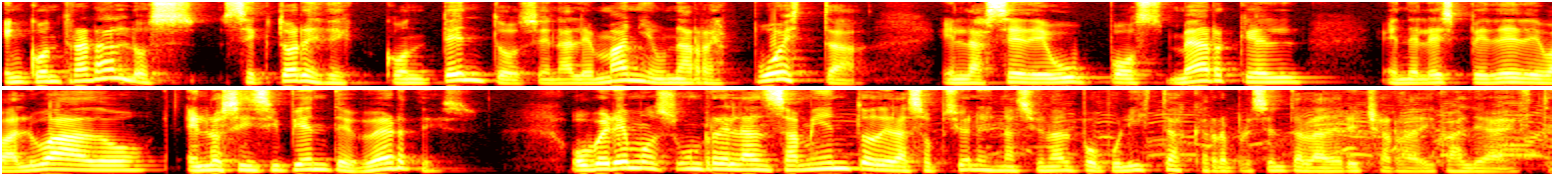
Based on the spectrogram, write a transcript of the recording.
¿Encontrarán los sectores descontentos en Alemania una respuesta en la CDU post-Merkel, en el SPD devaluado, en los incipientes verdes? ¿O veremos un relanzamiento de las opciones nacional populistas que representa la derecha radical de AFD?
